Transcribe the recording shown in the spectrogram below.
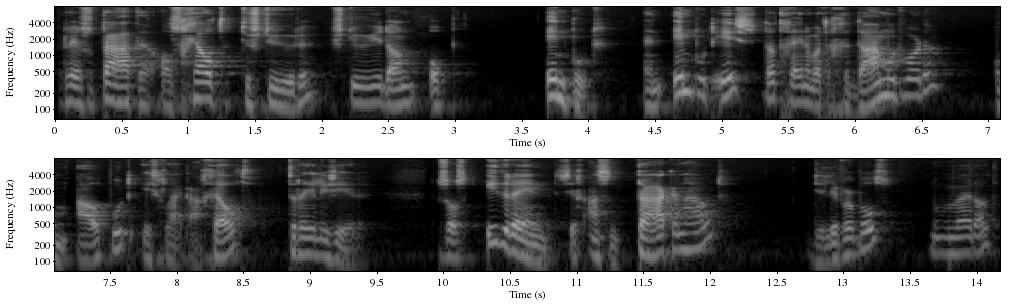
resultaten als geld te sturen, stuur je dan op input. En input is datgene wat er gedaan moet worden om output, is gelijk aan geld, te realiseren. Dus als iedereen zich aan zijn taken houdt, deliverables noemen wij dat,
